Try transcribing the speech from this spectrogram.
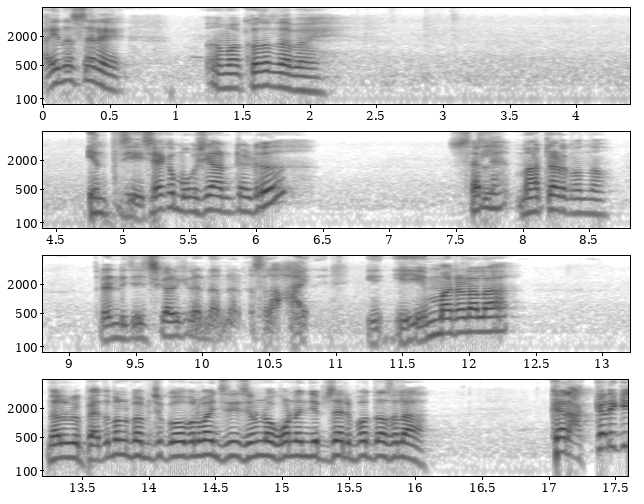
అయినా సరే మా కుదరదా బాయ్? ఇంత చేశాక మోసే అంటాడు సర్లే మాట్లాడుకుందాం. రెండు చర్చి కాడికి రండి అన్నాడు. అసలు ఆయన ఏం మాట్లాడాలా? నలుగురు పెద్దమ్మలు పంపించి గోపుల మంచి తీసి ఒకని చెప్పి సరిపోద్ది అసలు. కానీ అక్కడికి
